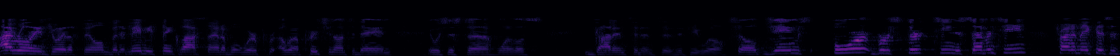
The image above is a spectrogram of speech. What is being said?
I really enjoy the film, but it made me think last night of what we're what I'm preaching on today, and it was just uh, one of those God incidences, if you will. So James 4, verse 13 to 17. Try to make this as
